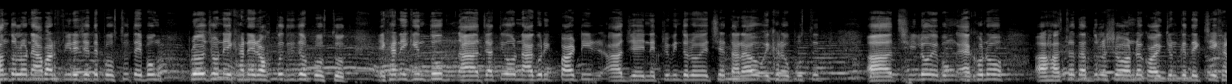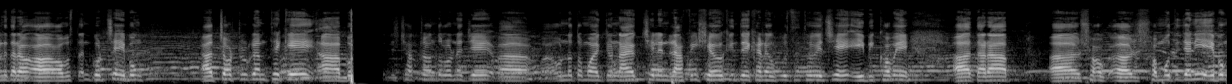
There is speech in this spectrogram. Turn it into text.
আন্দোলনে আবার ফিরে যেতে প্রস্তুত এবং প্রয়োজনে এখানে রক্ত দিতেও প্রস্তুত। এখানে কিন্তু জাতীয় নাগরিক পার্টির যে নেতৃবৃন্দ রয়েছে, তারাও এখানে উপস্থিত ছিল এবং এখনও হাসরাত আবদুল্লাহ সহ আমরা কয়েকজনকে দেখছি, এখানে তারা অবস্থান করছে এবং চট্টগ্রাম থেকে ছাত্র আন্দোলনে যে অন্যতম একজন নায়ক ছিলেন রাফি, সেও কিন্তু এখানে উপস্থিত হয়েছে। এই বিক্ষোভে তারা সম্মতি জানিয়ে এবং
